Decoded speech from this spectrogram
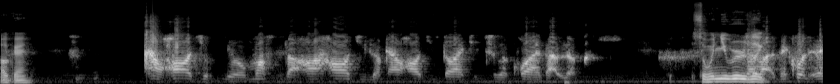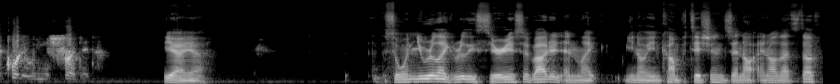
Okay. How hard your, your muscles are, how hard you look, how hard you dieted to acquire that look. So when you were You know, like, like, they call it, they call it when you're shredded. yeah, yeah. So when you were like really serious about it and like you know in competitions and all, and all that stuff,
